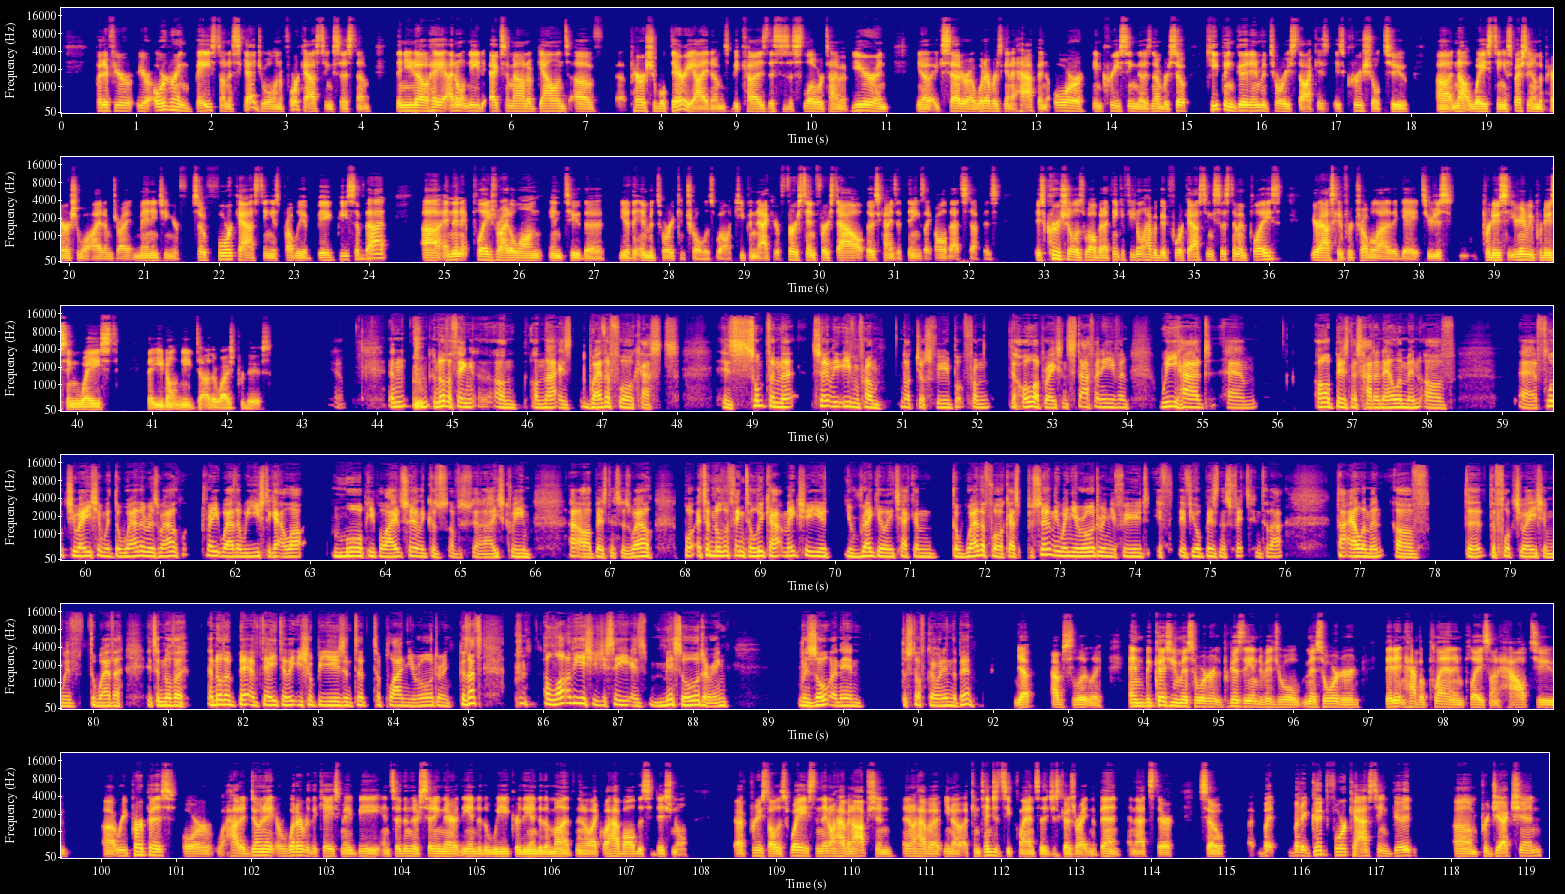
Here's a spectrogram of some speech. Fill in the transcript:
But if you're you're ordering based on a schedule and a forecasting system, then you know, hey, I don't need X amount of gallons of uh, perishable dairy items because this is a slower time of year and you know, et cetera, whatever's going to happen, or increasing those numbers. So keeping good inventory stock is is crucial to uh, not wasting, especially on the perishable items, right? Managing your so forecasting is probably a big piece of that, uh, and then it plays right along into the you know the inventory control as well, keeping accurate first in, first out, those kinds of things, like all that stuff is is crucial as well. But I think if you don't have a good forecasting system in place, you're asking for trouble out of the gates. You're just producing. You're going to be producing waste that you don't need to otherwise produce. Yeah. And another thing on on that is weather forecasts is something that certainly even from not just food but from the whole operation staff and even we had um our business had an element of uh, fluctuation with the weather as well. Great weather. We used to get a lot more people out, certainly because of ice cream at our business as well. But it's another thing to look at. Make sure you you're regularly checking the weather forecast. Certainly when you're ordering your food, if if your business fits into that that element of the the fluctuation with the weather, it's another another bit of data that you should be using to to plan your ordering because that's a lot of the issues you see is misordering resulting in the stuff going in the bin. Yep absolutely. And because you misordered, because the individual misordered, they didn't have a plan in place on how to uh, repurpose or how to donate or whatever the case may be. And so then they're sitting there at the end of the week or the end of the month and they're like, well, I have all this additional, I've produced all this waste and they don't have an option. They don't have a, you know, a contingency plan. So it just goes right in the bin and that's their, so, uh, but, but a good forecasting, good um, projection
